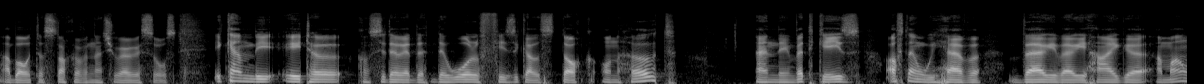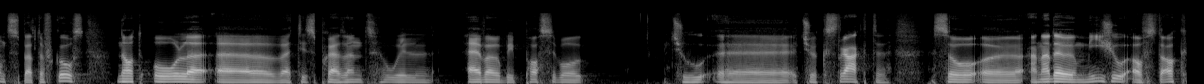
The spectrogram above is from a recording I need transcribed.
about a stock of a natural resource. It can be either considered the whole physical stock on Earth, and in that case, often we have uh, very, very high uh, amounts, but of course, not all uh, uh, that is present will ever be possible to uh, to extract. So uh, another measure of stock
